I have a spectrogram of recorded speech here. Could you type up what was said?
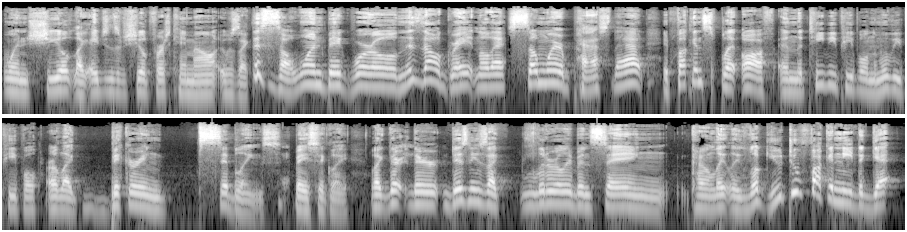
when Shield, like Agents of Shield, first came out, it was like this is all one big world and this is all great and all that. Somewhere past that, it fucking split off, and the TV people and the movie people are like bickering siblings basically. Like they're they're disney's like literally been saying kind of lately look you two fucking need to get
